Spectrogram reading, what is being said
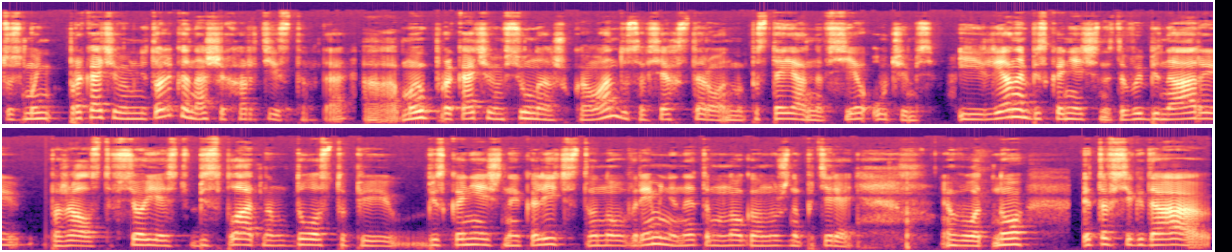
то есть мы прокачиваем не только наших артистов, да, а мы прокачиваем всю нашу команду со всех сторон. Мы постоянно все учимся. И Лена бесконечно, это вебинары, пожалуйста, все есть в бесплатном доступе, бесконечное количество, но времени на это много нужно потерять. Вот, но это всегда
